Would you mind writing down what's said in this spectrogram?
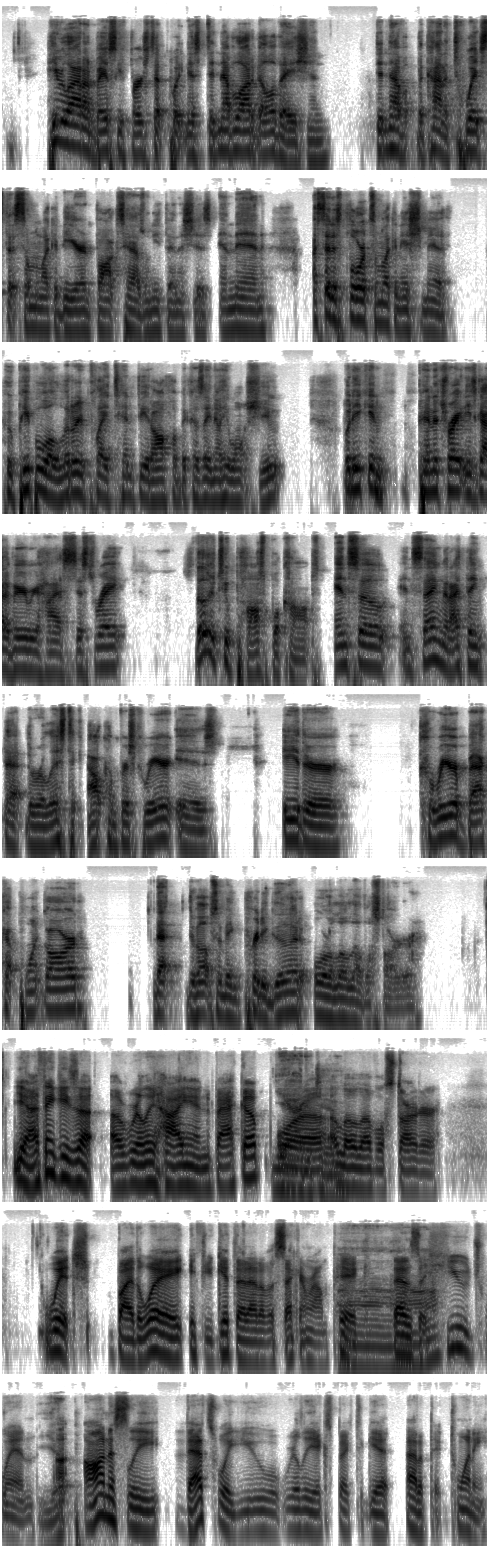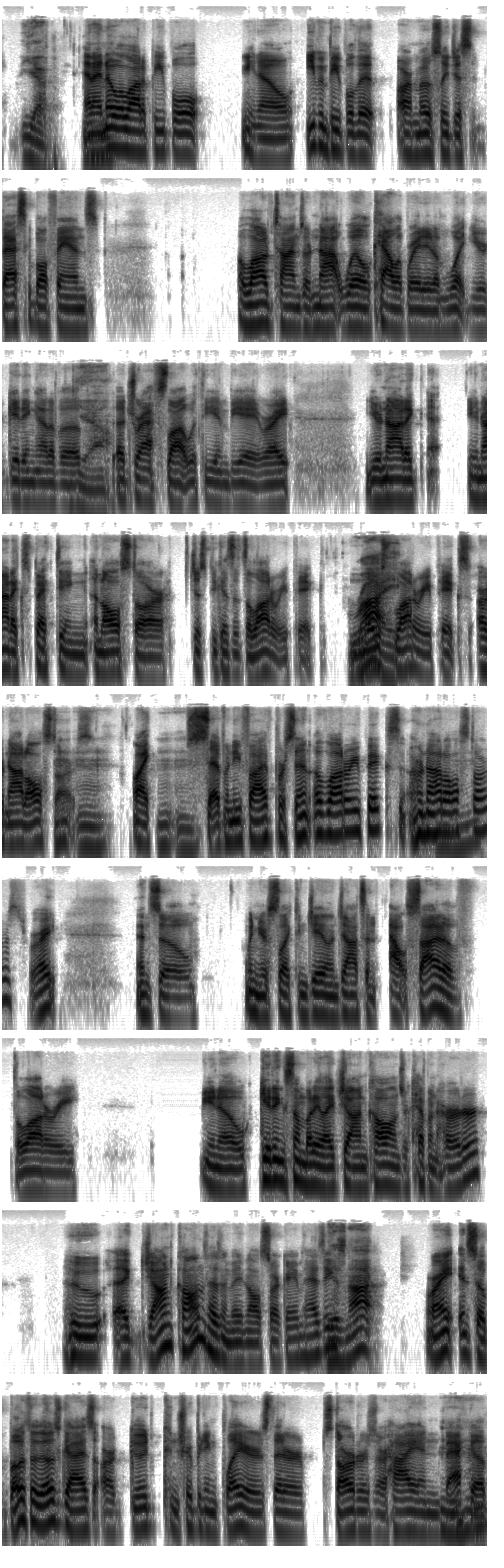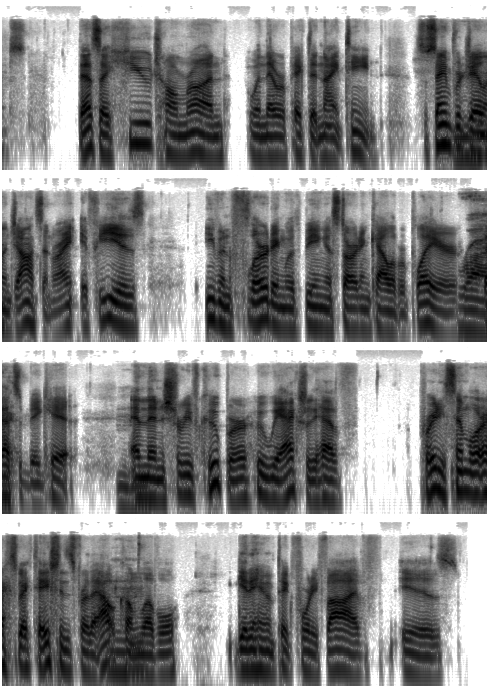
he relied on basically first step quickness, didn't have a lot of elevation didn't have the kind of twitch that someone like a De'Aaron Fox has when he finishes. And then I said his floor at someone like an Ish Smith, who people will literally play 10 feet off of because they know he won't shoot, but he can penetrate. he's got a very, very high assist rate. So those are two possible comps. And so in saying that, I think that the realistic outcome for his career is either career backup point guard that develops into being pretty good or a low level starter. Yeah, I think he's a, a really high end backup or yeah, a, a low level starter which by the way, if you get that out of a second round pick, uh-huh. that is a uh-huh. huge win. Yep. Uh, honestly, that's what you really expect to get out of pick 20. Yeah. Mm-hmm. And I mm-hmm. know a lot of people, you know, even people that are mostly just basketball fans, a lot of times are not well calibrated on what you're getting out of a, yeah. a draft slot with the NBA, right? You're not you're not expecting an all-star just because it's a lottery pick. Right. Most lottery picks are not all-stars. Mm-mm. Like 75% of lottery picks are not mm-hmm. all stars, right? And so when you're selecting Jalen Johnson outside of the lottery, you know, getting somebody like John Collins or Kevin Huerter, who uh, John Collins hasn't made an all star game, has he? He has not. Right. And so both of those guys are good contributing players that are starters or high end mm-hmm. backups. That's a huge home run when they were picked at 19. So same for mm-hmm. Jalen Johnson, right? If he is even flirting with being a starting caliber player, right. that's a big hit. Mm-hmm. And then Sharife Cooper, who we actually have pretty similar expectations for the outcome mm-hmm. level, getting him at pick 45 is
